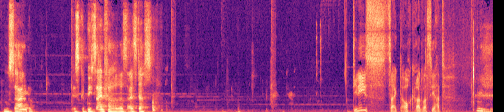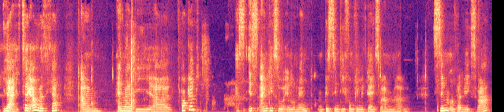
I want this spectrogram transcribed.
Und muss sagen, es gibt nichts Einfacheres als das. Denise zeigt auch gerade, was sie hat. Ja, ich zeige auch, was ich habe. Ähm, einmal die äh, Pocket. Es ist eigentlich so im Moment ein bisschen die Funke, mit der ich so am ähm, Sim unterwegs war,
